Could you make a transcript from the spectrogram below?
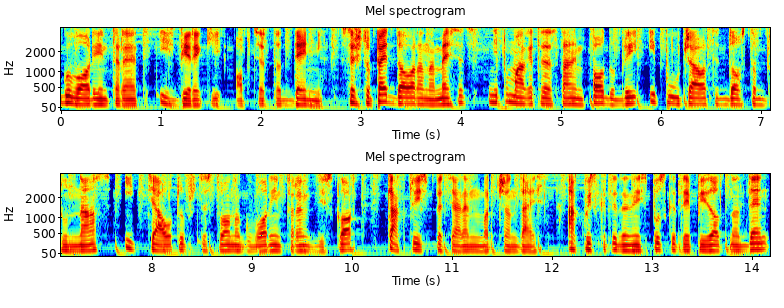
Говори Интернет, избирайки опцията Денник. Срещу 5 долара на месец ни помагате да станем по-добри и получавате достъп до нас и цялото общество на Говори Интернет в Дискорд, както и специален мерчандайз. Ако искате искате да не изпускате епизод на ден,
